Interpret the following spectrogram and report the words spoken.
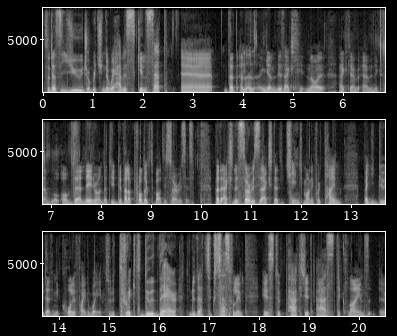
So that's a huge opportunity. We have a skill set uh, that and, and again this actually now I actually have, have an example of, of, the later on that you develop products about your services. But actually the service is actually that you change money for time but you do that in a qualified way so the trick to do there to do that successfully is to package it as the clients uh,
